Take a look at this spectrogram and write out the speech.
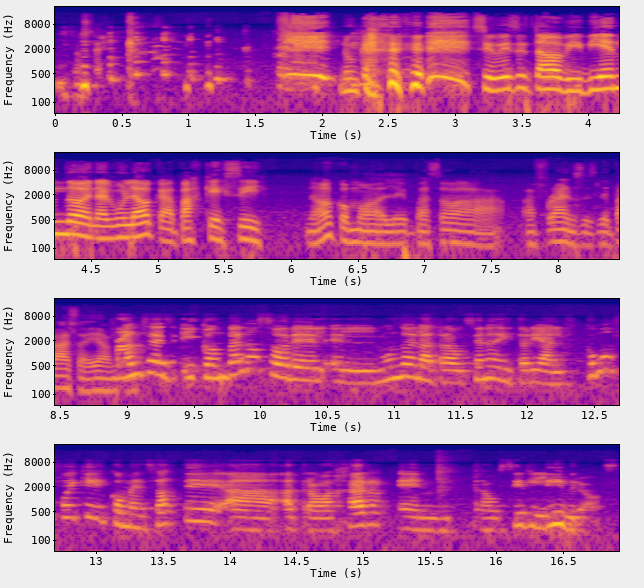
No sé. Nunca, si hubiese estado viviendo en algún lado, capaz que sí, ¿no? Como le pasó a, Frances, le pasa, digamos. Frances, y contanos sobre el, mundo de la traducción editorial. ¿Cómo fue que comenzaste a, trabajar en traducir libros?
